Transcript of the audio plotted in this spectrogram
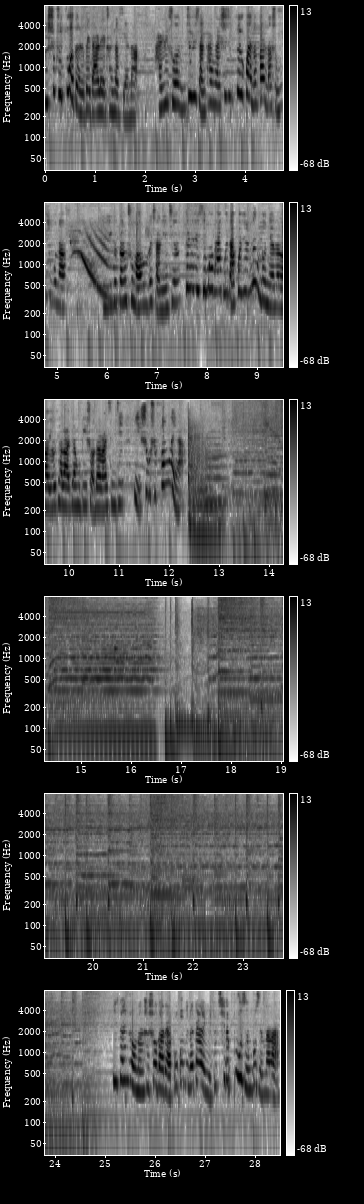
你是不是坐等着被打脸穿小鞋呢？还是说你就是想看看事情最坏能发展到什么地步呢？你一个刚出茅庐的小年轻，跟着这些摸爬滚打混迹了那么多年的老油条、老江湖比手段玩心机，你是不是疯了呀？种呢是受到点不公平的待遇就气得不行不行的了，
